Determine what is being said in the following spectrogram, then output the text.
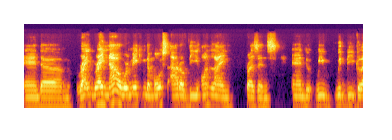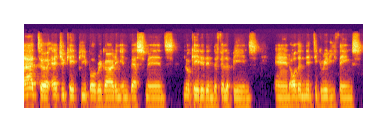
And um, right right now, we're making the most out of the online presence and we would be glad to educate people regarding investments located in the Philippines and all the nitty gritty things.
